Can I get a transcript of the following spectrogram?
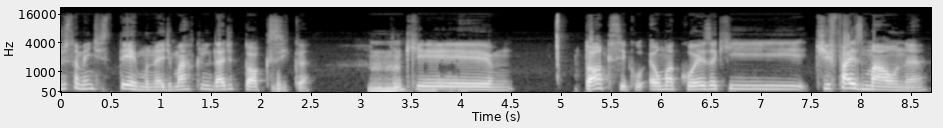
justamente esse termo, né, de masculinidade tóxica. Uhum. Porque tóxico é uma coisa que te faz mal, né?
